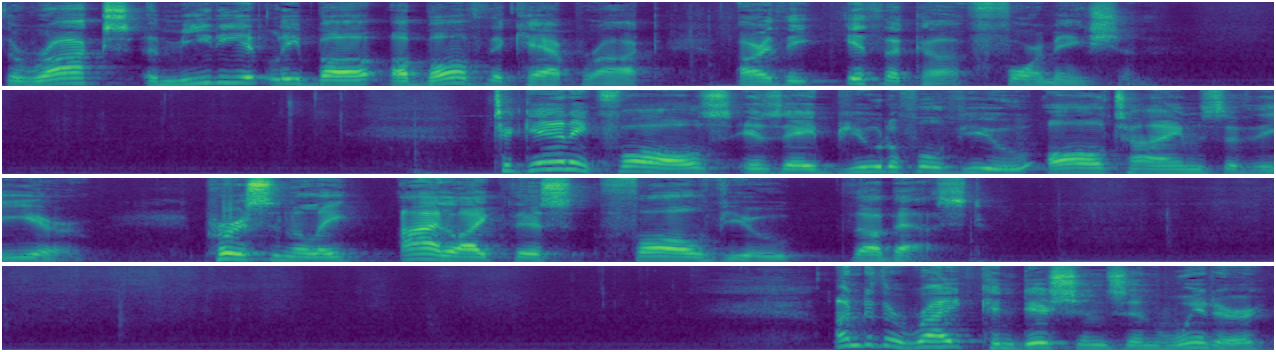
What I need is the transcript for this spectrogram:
The rocks immediately bo- above the cap rock are the Ithaca Formation. Taughannock Falls is a beautiful view all times of the year. Personally, I like this fall view the best. Under the right conditions in winter,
